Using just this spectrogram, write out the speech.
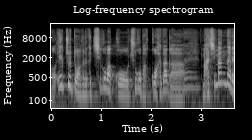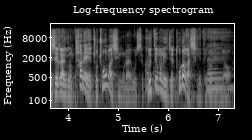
어, 일주일 동안 그렇게 치고받고 주고받고 하다가 네. 마지막 날에 제가 알기로는 팔에 조총을 맞으신 걸로 알고 있어요. 그것 아이고. 때문에 이제 돌아가시게 되거든요. 네.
